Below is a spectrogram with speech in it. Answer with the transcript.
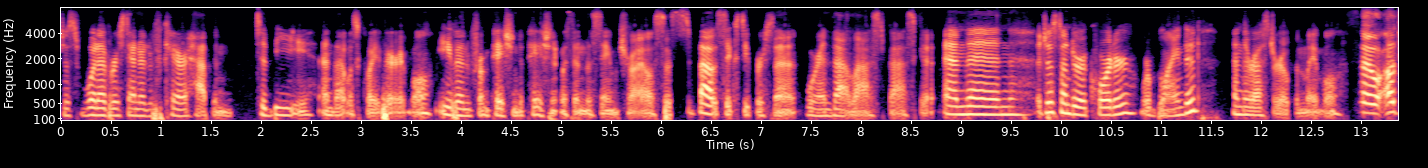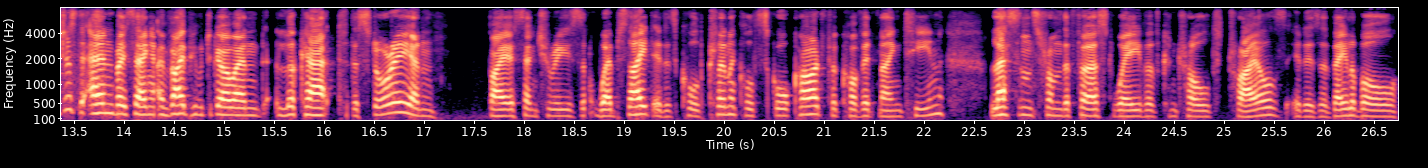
just whatever standard of care happened to be, and that was quite variable, even from patient to patient within the same trial. So it's about 60% were in that last basket. And then just under a quarter were blinded, and the rest are open label. So I'll just end by saying I invite people to go and look at the story and BioCentury's website. It is called Clinical Scorecard for COVID 19 Lessons from the First Wave of Controlled Trials. It is available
